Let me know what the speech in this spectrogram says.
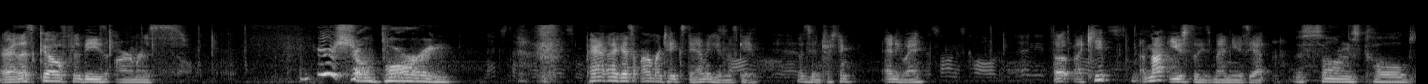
Alright, let's go for these armors. You're so boring. Apparently, I guess armor takes damage in this game. That's interesting. Anyway. Oh, I keep. I'm not used to these menus yet. The song's called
